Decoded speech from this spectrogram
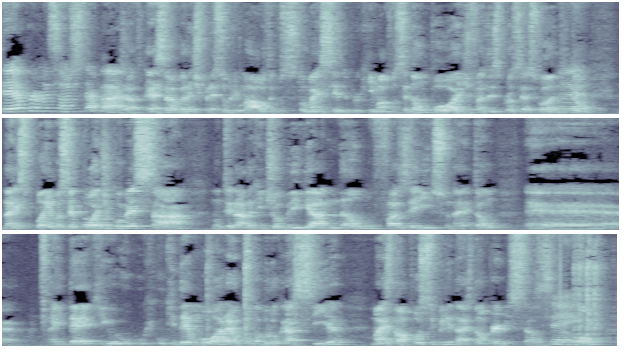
ter a permissão de trabalho. Exato. Essa é uma grande diferença sobre Malta, que você citou mais cedo, porque em Malta você não pode fazer esse processo antes. É. Então, na Espanha você pode começar, não tem nada que te obrigue a não fazer isso, né? Então, é, a ideia é que o, o- o que demora é um pouco a burocracia, mas não a possibilidade, não a permissão, Sim. tá bom?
